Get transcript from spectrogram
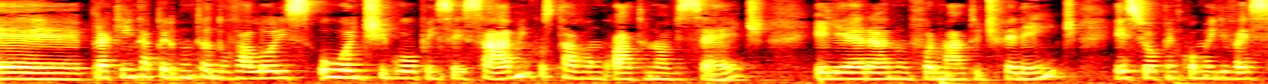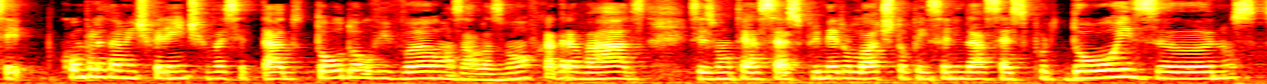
É, para quem tá perguntando valores, o antigo Open, vocês sabem, custava um 497. Ele era num formato diferente. Esse Open, como ele vai ser completamente diferente, que vai ser dado todo ao vivão, as aulas vão ficar gravadas, vocês vão ter acesso. Primeiro lote, estou pensando em dar acesso por dois anos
